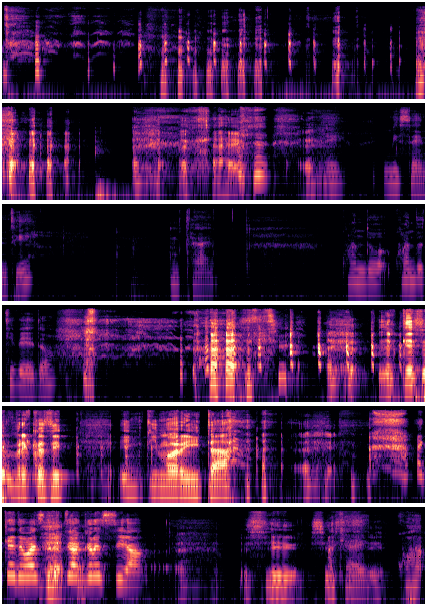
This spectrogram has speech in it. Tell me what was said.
ok. Ehi, mi senti? Ok. Quando, quando ti vedo? Perché sembri così intimorita? Ok, devo essere più aggressiva. Sì, sì, ok, sì, sì. qua-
